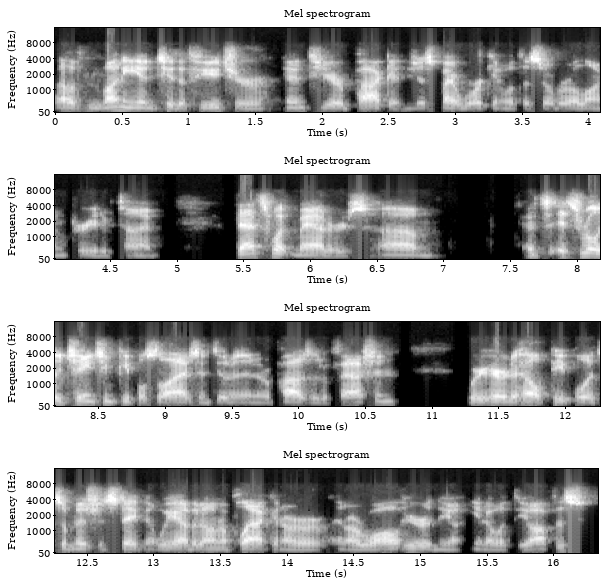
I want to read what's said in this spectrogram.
of money into the future into your pocket just by working with us over a long period of time. That's what matters. Um, it's it's really changing people's lives and doing it in a positive fashion. We're here to help people. It's a mission statement. We have it on a plaque in our in our wall here in the you know at the office.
